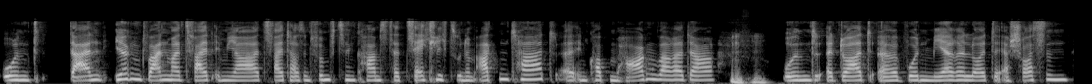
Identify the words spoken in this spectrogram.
und dann irgendwann mal zweit, im Jahr 2015 kam es tatsächlich zu einem Attentat. Äh, in Kopenhagen war er da mhm. und äh, dort äh, wurden mehrere Leute erschossen,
